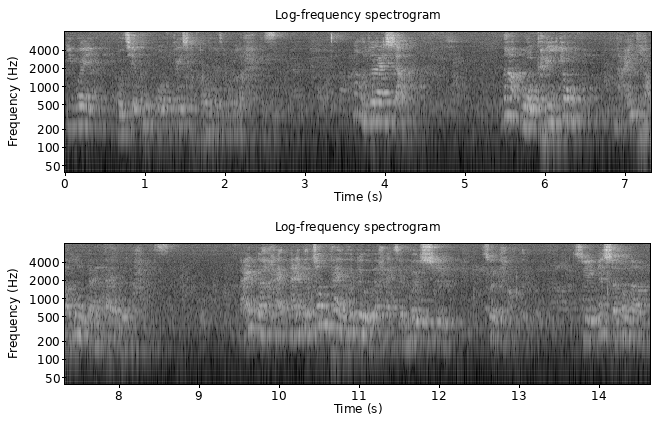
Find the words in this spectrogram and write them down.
因为我接触过非常多非常多的孩子，那我就在想，那我可以用哪一条路来带我的孩子？哪一个孩哪一个状态会对我的孩子会是最好的？所以那时候呢，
